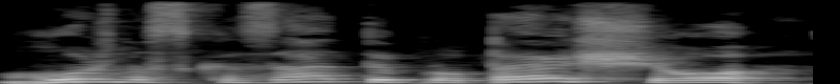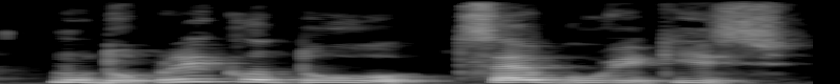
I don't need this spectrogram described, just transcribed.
Можна сказати про те, що, ну, до прикладу, це був якийсь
